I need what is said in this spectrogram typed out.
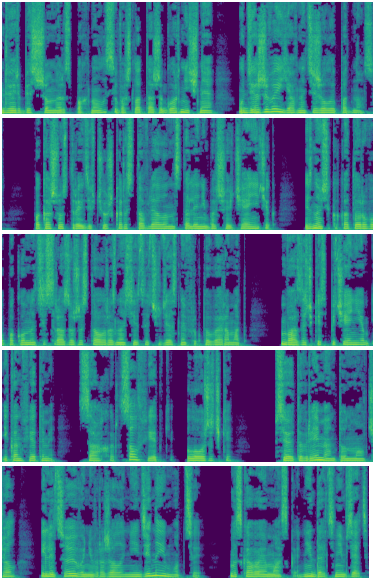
Дверь бесшумно распахнулась, и вошла та же горничная, удерживая явно тяжелый поднос. Пока шустрая девчушка расставляла на столе небольшой чайничек, из носика которого по комнате сразу же стал разноситься чудесный фруктовый аромат, вазочки с печеньем и конфетами, сахар, салфетки, ложечки. Все это время Антон молчал, и лицо его не выражало ни единой эмоции. Восковая маска, не дать не взять.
